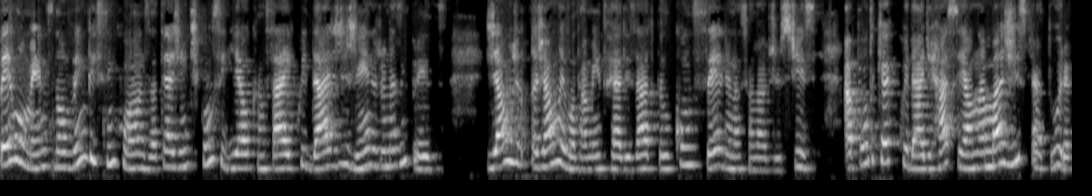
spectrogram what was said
pelo menos 95 anos até a gente conseguir alcançar a equidade de gênero nas empresas. Já um, já um levantamento realizado pelo Conselho Nacional de Justiça aponta que a equidade racial na magistratura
